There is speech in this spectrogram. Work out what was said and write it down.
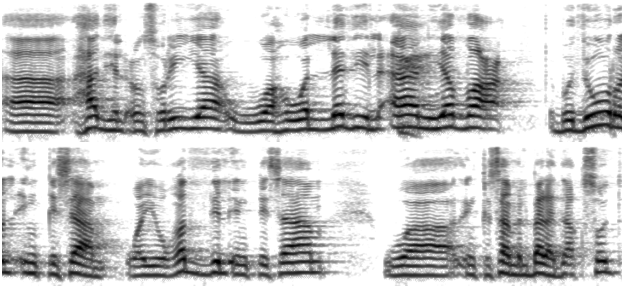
آه هذه العنصرية وهو الذي الآن يضع بذور الانقسام ويغذي الانقسام وانقسام البلد أقصد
